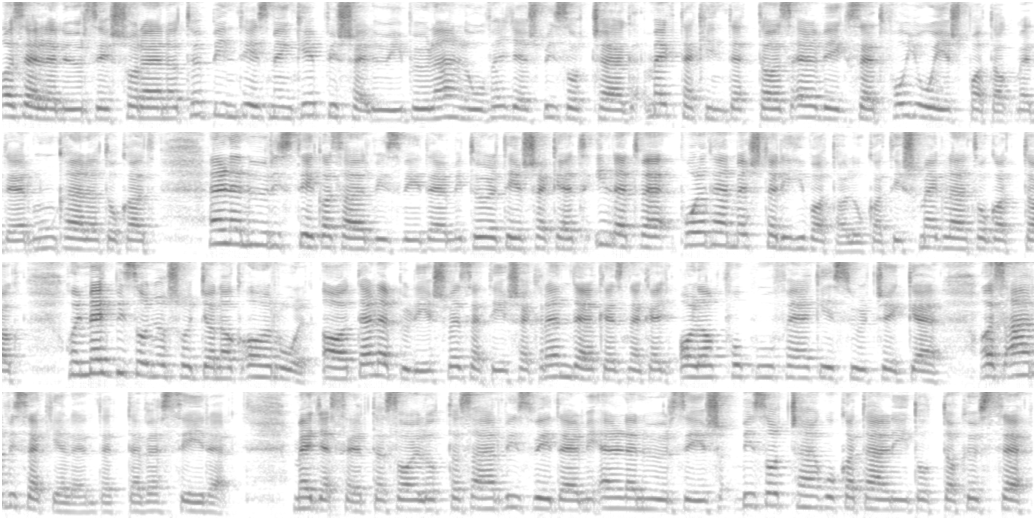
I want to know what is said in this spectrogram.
Az ellenőrzés során a több intézmény képviselőiből álló vegyes bizottság megtekintette az elvégzett folyó- és patakmeder munkálatokat, ellenőrizték az árvízvédelmi töltéseket, illetve polgármesteri hivatalokat is meglátogattak, hogy megbizonyosodjanak arról, a település vezetések rendelkeznek egy alapfokú felkészültséggel az árvizek jelentette veszélyre. Megyeszerte zajlott az árvízvédelmi ellenőrzés, bizottságokat állítottak össze,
